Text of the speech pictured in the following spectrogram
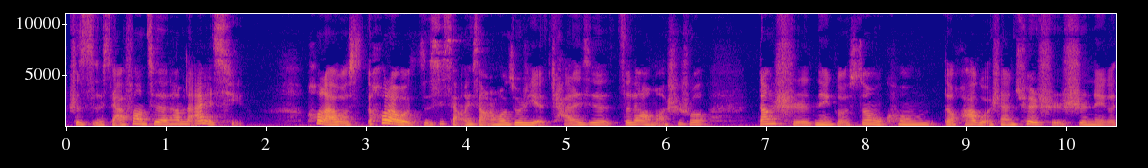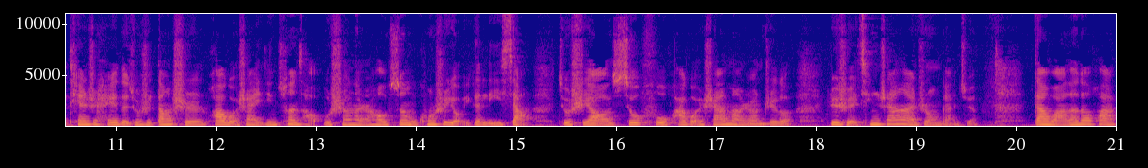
是紫霞放弃了他们的爱情。后来我后来我仔细想一想，然后就是也查了一些资料嘛，是说当时那个孙悟空的花果山确实是那个天是黑的，就是当时花果山已经寸草不生了，然后孙悟空是有一个理想，就是要修复花果山嘛，让这个绿水青山啊这种感觉。但完了的话，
